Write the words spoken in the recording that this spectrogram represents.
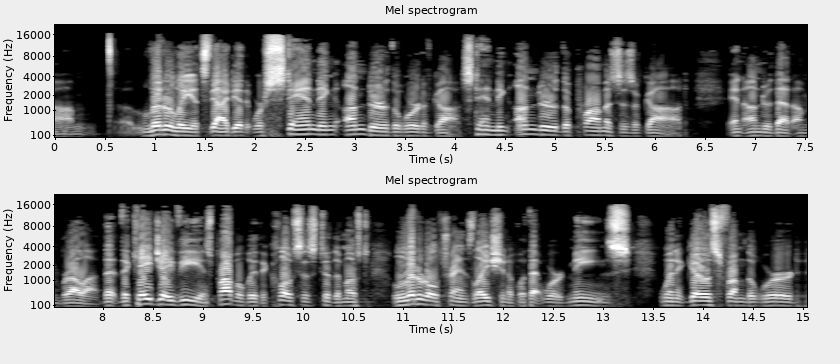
Um, literally, it's the idea that we're standing under the Word of God, standing under the promises of God, and under that umbrella. The, the KJV is probably the closest to the most literal translation of what that word means when it goes from the word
